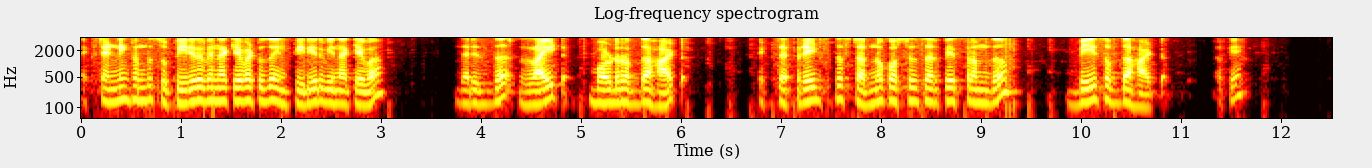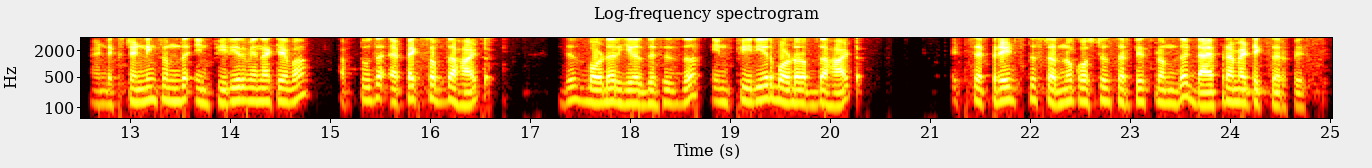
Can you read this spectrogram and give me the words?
Extending from the superior vena cava to the inferior vena cava there is the right border of the heart. It separates the sternocostal surface from the base of the heart okay? And extending from the inferior vena cava up to the apex of the heart. This border here, this is the inferior border of the heart. It separates the sternocostal surface from the diaphragmatic surface.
